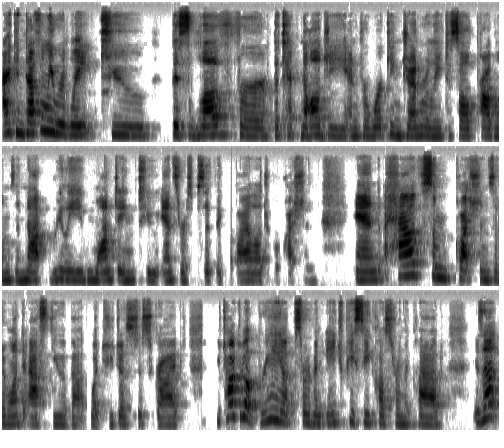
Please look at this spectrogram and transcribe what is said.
i can definitely relate to this love for the technology and for working generally to solve problems and not really wanting to answer a specific biological question. And I have some questions that I want to ask you about what you just described. You talked about bringing up sort of an HPC cluster in the cloud. Is that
